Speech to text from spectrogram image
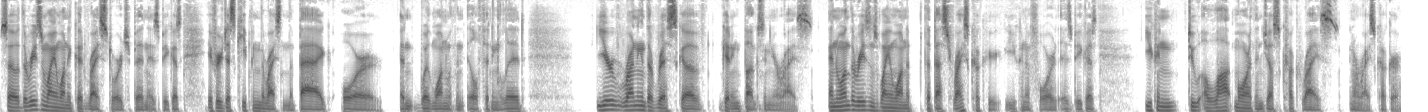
So the reason why you want a good rice storage bin is because if you're just keeping the rice in the bag or and with one with an ill-fitting lid, you're running the risk of getting bugs in your rice. And one of the reasons why you want the best rice cooker you can afford is because you can do a lot more than just cook rice in a rice cooker.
